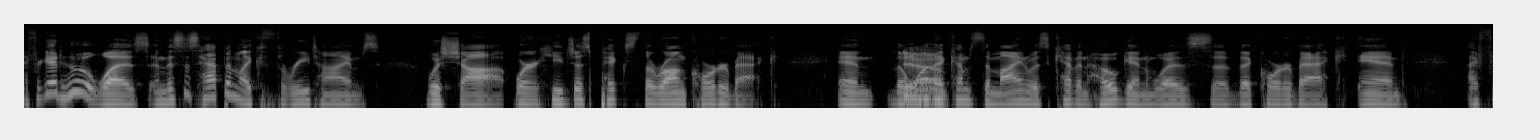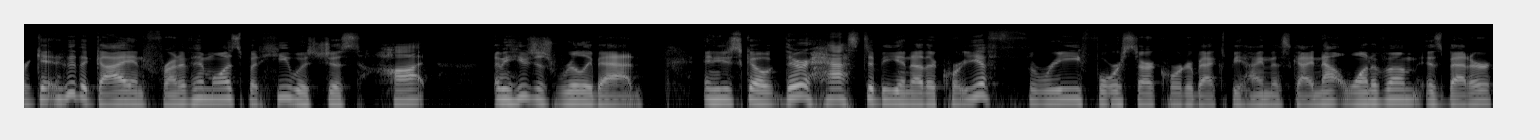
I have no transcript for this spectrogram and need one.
I forget who it was, and this has happened like three times with Shaw, where he just picks the wrong quarterback. And the Yeah. one that comes to mind was Kevin Hogan was uh, the quarterback, and I forget who the guy in front of him was, but he was just hot. I mean, he was just really bad. And you just go, there has to be another quarter. You have three four-star quarterbacks behind this guy. Not one of them is better.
